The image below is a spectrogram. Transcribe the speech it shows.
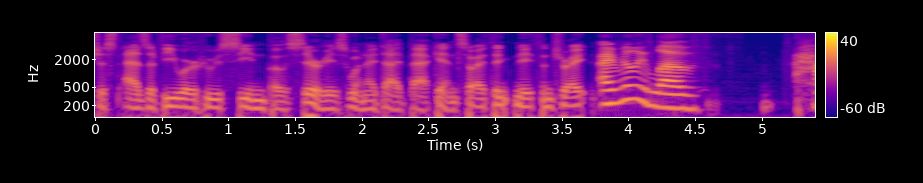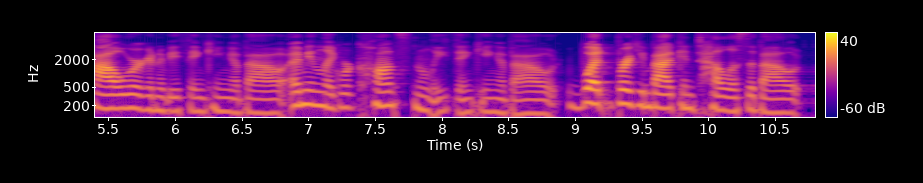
just as a viewer who's seen both series when I dive back in. So I think Nathan's right. I really love how we're going to be thinking about. I mean, like we're constantly thinking about what Breaking Bad can tell us about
